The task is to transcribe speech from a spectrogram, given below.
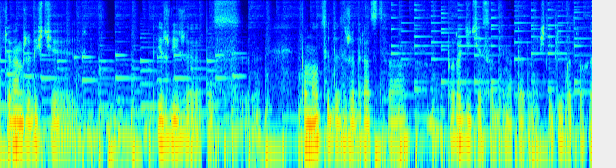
Życzę Wam, żebyście wierzyli, że bez pomocy, bez żebractwa poradzicie sobie na pewno, jeśli tylko trochę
